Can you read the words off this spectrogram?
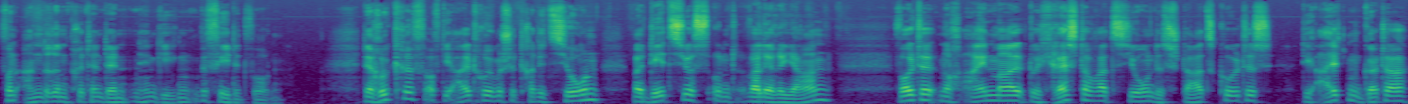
von anderen Prätendenten hingegen befehdet wurden. Der Rückgriff auf die altrömische Tradition bei Decius und Valerian wollte noch einmal durch Restauration des Staatskultes die alten Götter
